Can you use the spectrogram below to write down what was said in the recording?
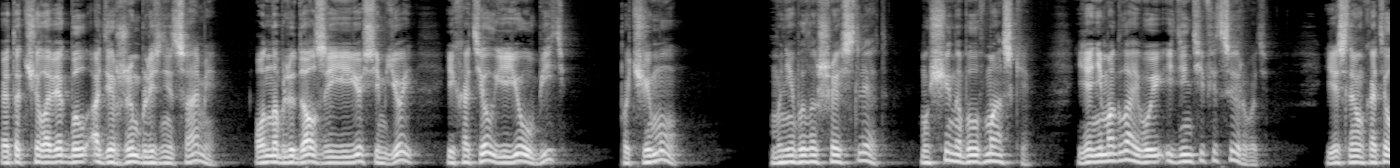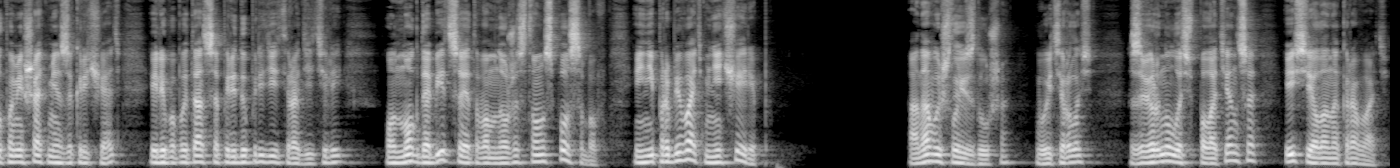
этот человек был одержим близнецами? Он наблюдал за ее семьей и хотел ее убить? Почему? Мне было шесть лет. Мужчина был в маске. Я не могла его идентифицировать. Если он хотел помешать мне закричать или попытаться предупредить родителей, он мог добиться этого множеством способов и не пробивать мне череп. Она вышла из душа, вытерлась, завернулась в полотенце и села на кровать.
